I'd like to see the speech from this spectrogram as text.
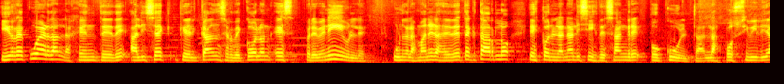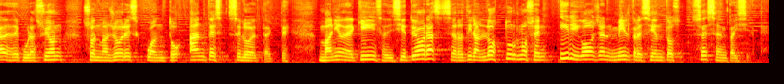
Y recuerdan la gente de Alisec que el cáncer de colon es prevenible. Una de las maneras de detectarlo es con el análisis de sangre oculta. Las posibilidades de curación son mayores cuanto antes se lo detecte. Mañana de 15 a 17 horas se retiran los turnos en Irigoyen 1367.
